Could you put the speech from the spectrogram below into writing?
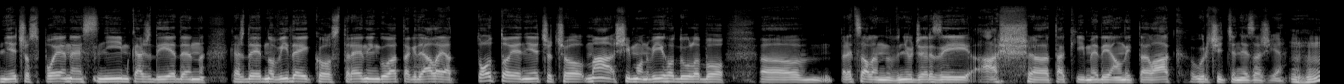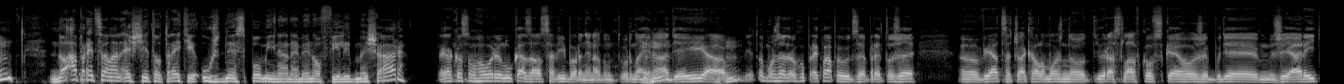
niečo spojené s ním, každý jeden, každé jedno videjko z tréningu a tak ďalej a toto je niečo, čo má Šimon výhodu, lebo uh, predsa len v New Jersey až uh, taký mediálny tlak určite nezažije. Uh-huh. No a predsa len ešte to tretie už dnes spomínané meno Filip Mešár. Tak ako som hovoril, ukázal sa výborne na tom turnaji mm-hmm. nádeji a mm-hmm. je to možno trochu prekvapujúce, pretože E, viac sa čakalo možno od Jura Slavkovského, že bude žiariť,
